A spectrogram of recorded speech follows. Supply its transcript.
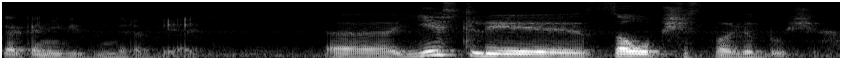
как они ведут мероприятия. Э, Есть ли сообщество ведущих?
